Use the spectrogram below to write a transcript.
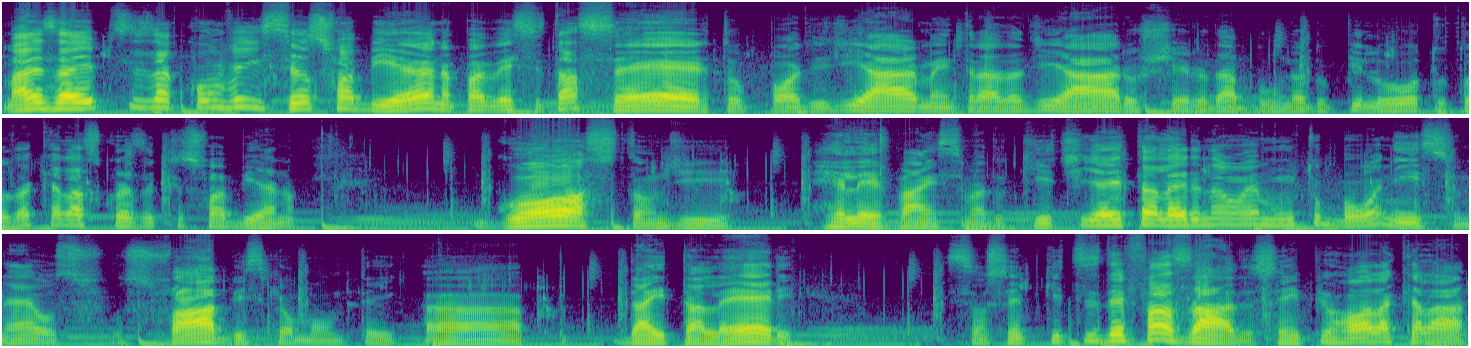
Mas aí precisa convencer os Fabiana para ver se tá certo, pode de arma, entrada de ar, o cheiro da bunda do piloto, todas aquelas coisas que os Fabiano gostam de relevar em cima do kit. E a Italeri não é muito boa nisso, né? Os, os Fabs que eu montei uh, da Italeri são sempre kits defasados. Sempre rola aquela,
